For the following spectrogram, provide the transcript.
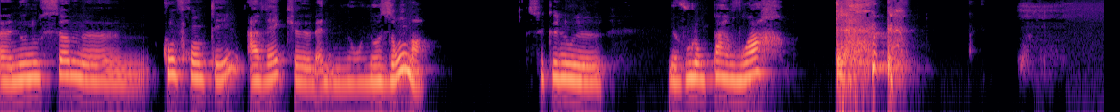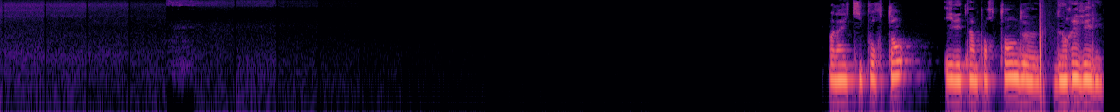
nous nous sommes confrontés avec ben, nos, nos, ombres, ce que nous ne voulons pas voir Voilà, et qui pourtant, il est important de, révéler.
